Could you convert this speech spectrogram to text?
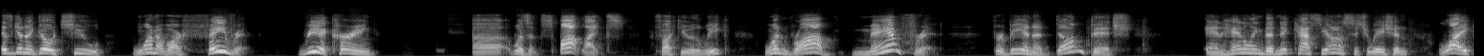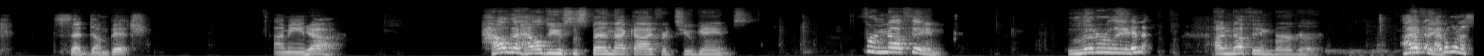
Is gonna go to one of our favorite reoccurring uh was it spotlights fuck you of the week. One Rob Manfred for being a dumb bitch and handling the Nick Castellanos situation like said dumb bitch. I mean, Yeah. How the hell do you suspend that guy for two games? For nothing. Literally And- a nothing burger. I, I don't want to.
